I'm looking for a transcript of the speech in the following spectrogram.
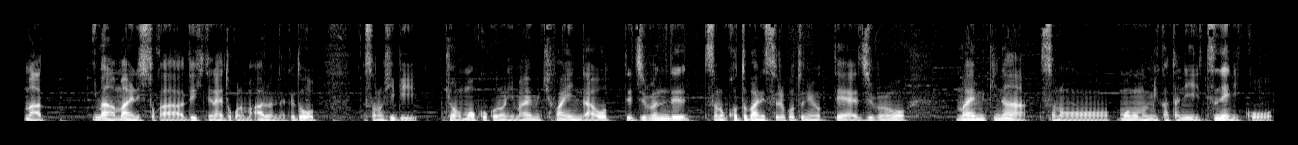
まあ今は毎日とかできてないところもあるんだけどその日々今日も心に前向きファインダーをって自分でその言葉にすることによって自分を前向きなそのものの見方に常にこ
